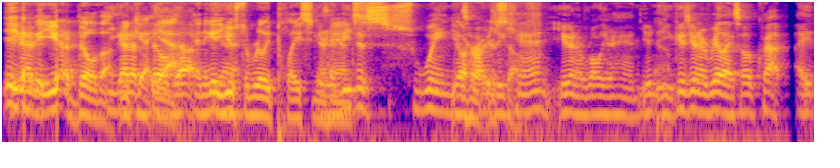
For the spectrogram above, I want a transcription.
Yeah, you you gotta gotta- you gotta build up. you gotta can't- build yeah. up, and you get yeah. used to really placing your if hands. you just swing as hard as you can, you're gonna roll your hand. You're, Yeah. Because you're gonna realize, oh crap, I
